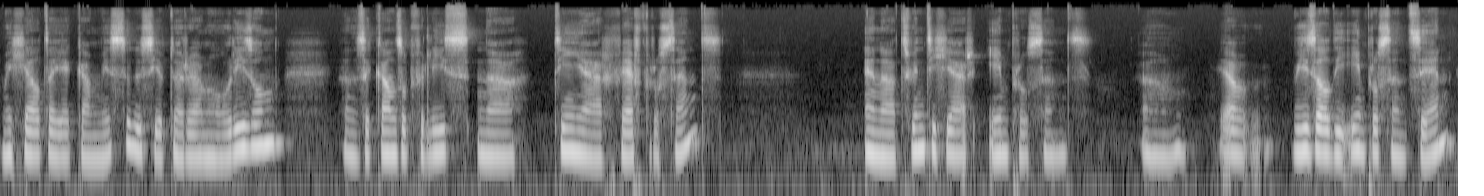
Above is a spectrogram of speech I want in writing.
met geld dat je kan missen, dus je hebt een ruime horizon, dan is de kans op verlies na 10 jaar 5% en na 20 jaar 1%. Um, ehm, ja, wie zal die 1% zijn?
